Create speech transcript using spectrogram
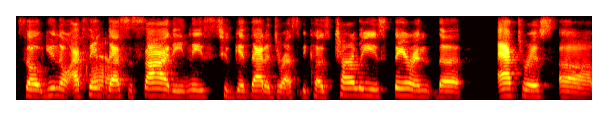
So, you know, I think that society needs to get that addressed because Charlize Theron, the actress uh,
